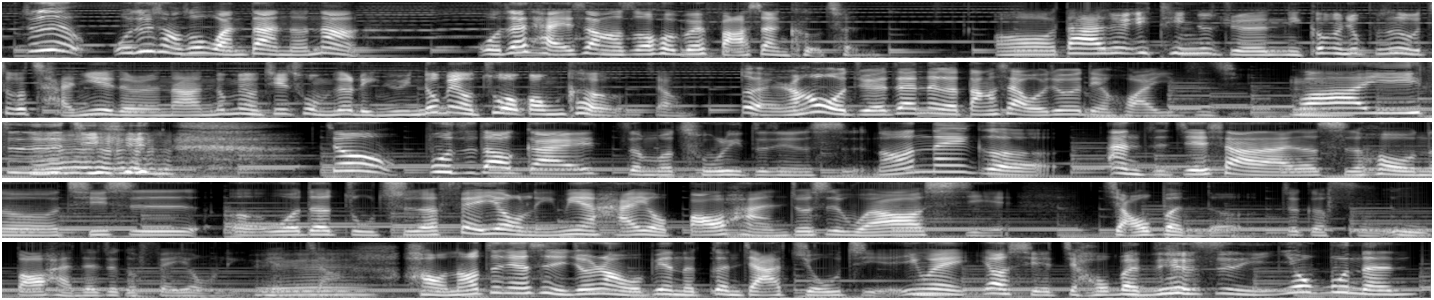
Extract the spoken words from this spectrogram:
就是我就想说，完蛋了，那我在台上的时候会不会乏善可陈？哦，大家就一听就觉得你根本就不是这个产业的人啊，你都没有接触我们这领域，你都没有做功课，这样子。对，然后我觉得在那个当下，我就有点怀疑自己，怀疑自己，就不知道该怎么处理这件事。然后那个。案子接下来的时候呢，其实呃，我的主持的费用里面还有包含，就是我要写脚本的这个服务，包含在这个费用里面。这样好，然后这件事情就让我变得更加纠结，因为要写脚本这件事情又不能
